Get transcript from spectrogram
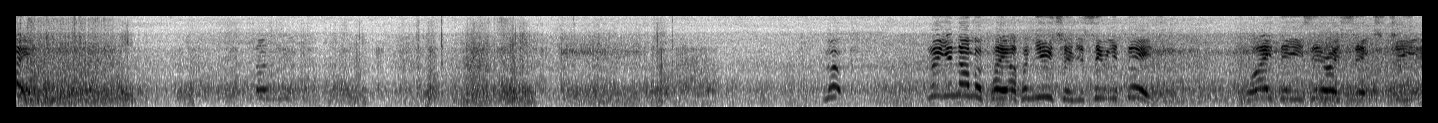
right. Look, look your number plate up on YouTube, you see what you did. YD06G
